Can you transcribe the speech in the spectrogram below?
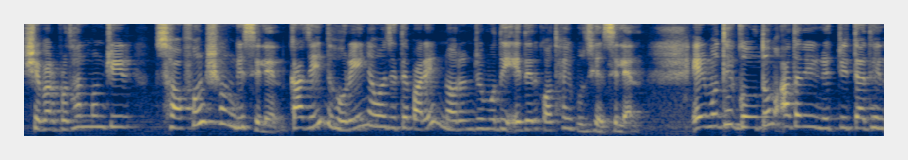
সেবার প্রধানমন্ত্রীর সফর সঙ্গী ছিলেন। কাজেই ধরেই নেওয়া যেতে পারে, নরেন্দ্র মোদী এদের কথাই বুঝিয়েছিলেন। এর মধ্যে গৌতম আদানির নেতৃত্বাধীন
